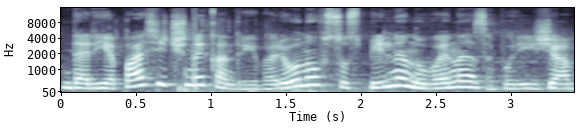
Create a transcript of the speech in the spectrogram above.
Дар'я Пасічник, Андрій Варіонов, Суспільне новини, Запоріжжя.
